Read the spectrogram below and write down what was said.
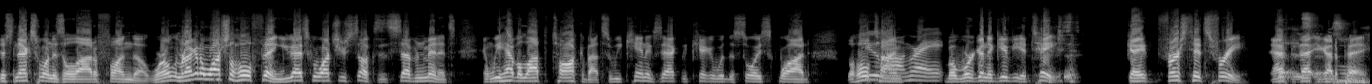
This next one is a lot of fun, though. We're, only, we're not going to watch the whole thing. You guys can watch yourself because it's seven minutes, and we have a lot to talk about. So we can't exactly kick it with the soy squad the whole Too time, long, right? but we're going to give you a taste. Okay, first hit's free. After that, you got to pay.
